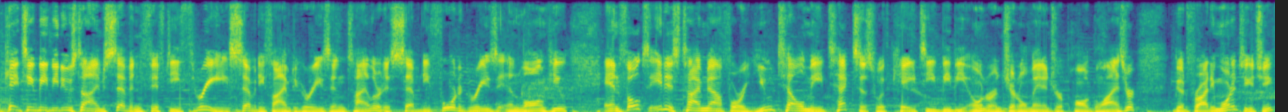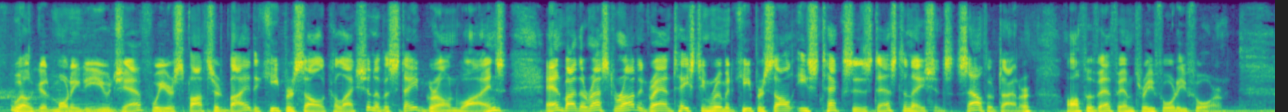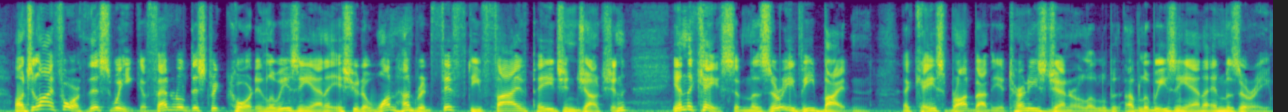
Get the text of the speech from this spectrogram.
KTBB News Time 753, 75 degrees in Tyler. It is 74 degrees in Longview. And folks, it is time now for You Tell Me Texas with KTBB owner and general manager Paul Gleiser. Good Friday morning to you, Chief. Well, good morning to you, Jeff. We are sponsored by the Kiepersol collection of estate grown wines and by the restaurant and grand tasting room at Kiepersol, East Texas destinations, south of Tyler, off of FM 344. On July 4th, this week, a federal district court in Louisiana issued a 155 page injunction in the case of Missouri v. Biden, a case brought by the attorneys general of Louisiana and Missouri.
